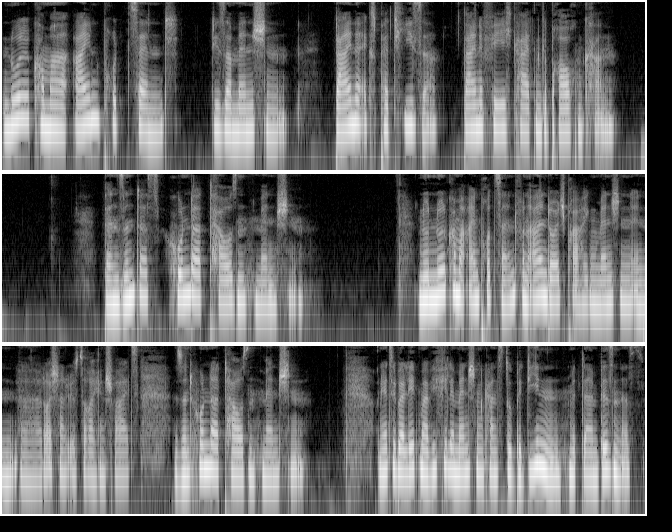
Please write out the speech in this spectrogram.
0,1 Prozent dieser Menschen deine Expertise, deine Fähigkeiten gebrauchen kann, dann sind das 100.000 Menschen. Nur 0,1 Prozent von allen deutschsprachigen Menschen in äh, Deutschland, Österreich und Schweiz sind 100.000 Menschen. Und jetzt überleg mal, wie viele Menschen kannst du bedienen mit deinem Business,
